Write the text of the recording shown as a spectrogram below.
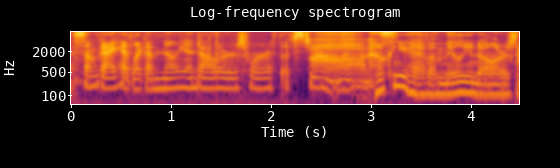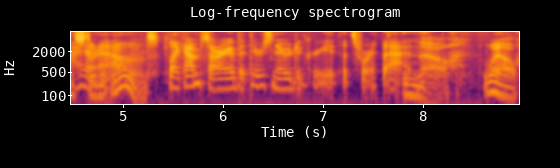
some guy had like a million dollars worth of student loans. How can you have a million dollars in student know. loans? Like, I'm sorry, but there's no degree that's worth that. No. Well,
